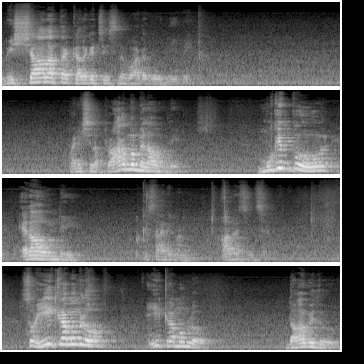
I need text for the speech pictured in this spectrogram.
విశాలత కలగ చేసిన వాడవు నీవే. పరీక్షల ప్రారంభం ఎలా ఉంది? ముగింపు ఎలా ఉంది? ఒకసారి మనం ఆలోచించాలి. సో ఈ క్రమంలో ఈ క్రమంలో దావిదు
